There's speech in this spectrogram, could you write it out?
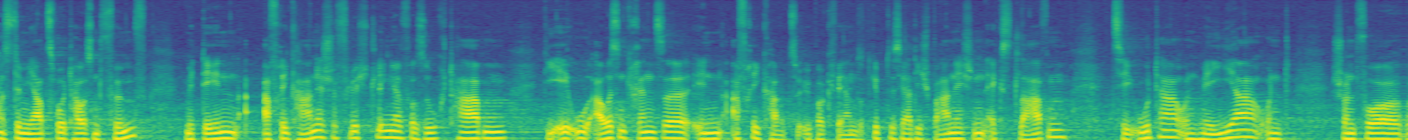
aus dem Jahr 2005, mit denen afrikanische Flüchtlinge versucht haben, die EU-Außengrenze in Afrika zu überqueren. Dort gibt es ja die spanischen Exklaven Ceuta und Melilla und schon vor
